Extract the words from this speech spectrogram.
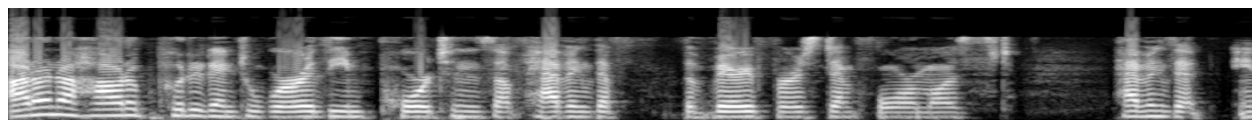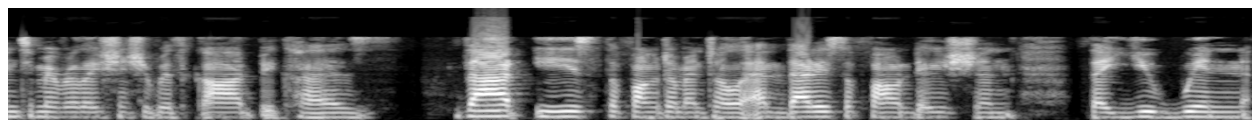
I don't know how to put it into word the importance of having the, the very first and foremost having that intimate relationship with God because that is the fundamental and that is the foundation that you win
